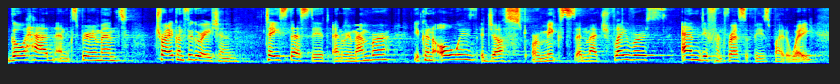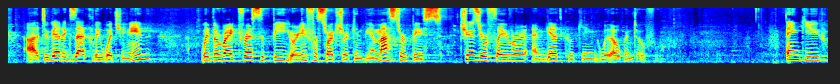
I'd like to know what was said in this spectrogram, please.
Go ahead and experiment, try a configuration, taste test it, and remember, you can always adjust or mix and match flavors and different recipes, by the way, uh, to get exactly what you need. With the right recipe, your infrastructure can be a masterpiece, choose your flavor, and get cooking with OpenTofu. Thank you.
